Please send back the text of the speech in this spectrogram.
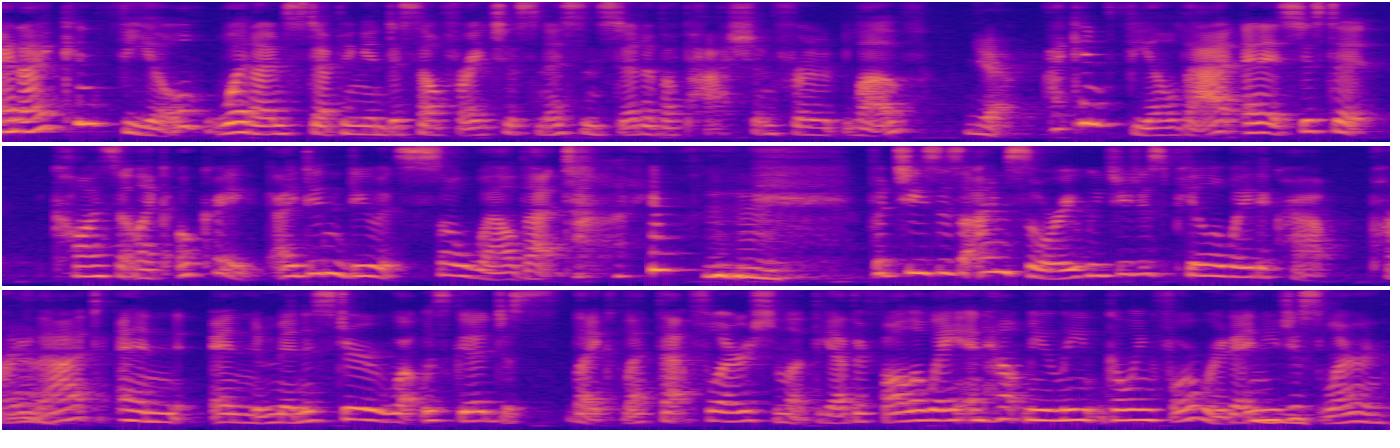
And I can feel when I'm stepping into self righteousness instead of a passion for love. Yeah. I can feel that. And it's just a constant, like, okay, I didn't do it so well that time. Mm-hmm. But Jesus, I'm sorry. Would you just peel away the crap part of that and and minister what was good? Just like let that flourish and let the other fall away and help me lean going forward. And you mm-hmm. just learn.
